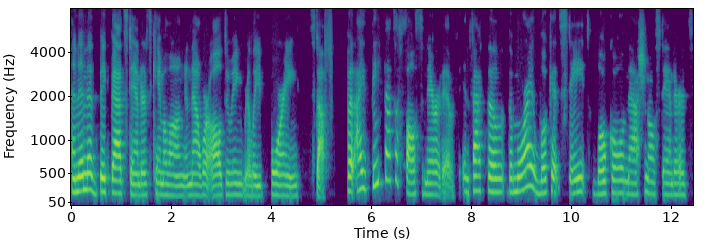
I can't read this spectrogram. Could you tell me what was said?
And then the big bad standards came along, and now we're all doing really boring stuff. But I think that's a false narrative. In fact, the, the more I look at state, local, national standards,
